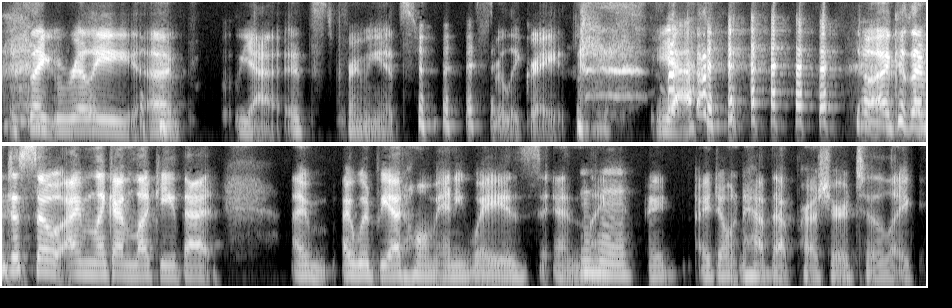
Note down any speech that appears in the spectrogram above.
It's like really uh, yeah it's for me it's, it's really great. Yeah. Because uh, i'm just so i'm like i'm lucky that i'm i would be at home anyways and like mm-hmm. i i don't have that pressure to like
